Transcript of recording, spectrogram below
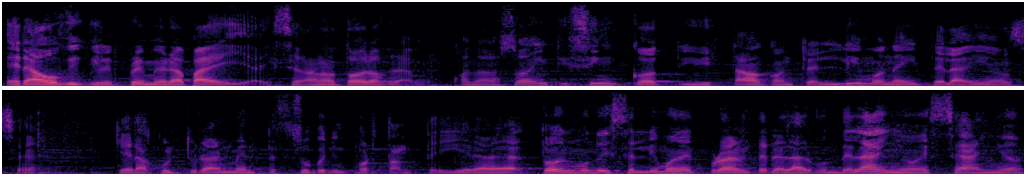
era obvio que el premio era para ella y se ganó todos los Grammys. Cuando lanzó 25 y estaba contra el Lemonade de la Beyoncé, que era culturalmente súper importante y era todo el mundo dice el Lemonade probablemente era el álbum del año ese año,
